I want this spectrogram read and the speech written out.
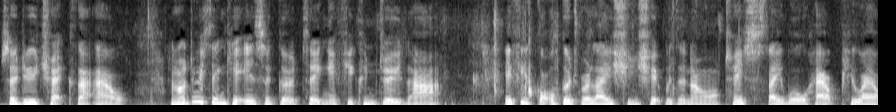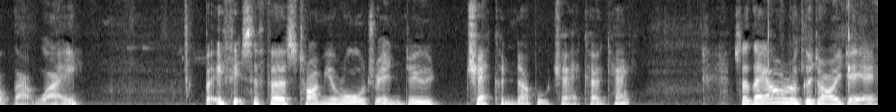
So do check that out. And I do think it is a good thing if you can do that. If you've got a good relationship with an artist, they will help you out that way. But if it's the first time you're ordering, do check and double check, okay? So they are a good idea,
